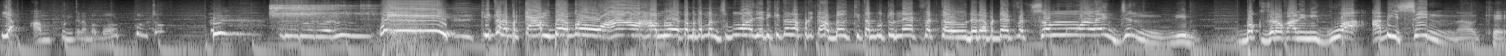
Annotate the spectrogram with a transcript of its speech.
Ya ampun kenapa golpol, cok. Wih, kita dapat kabel, bro. Alhamdulillah teman-teman semua. Jadi kita dapat kabel. Kita butuh netfet. Kalau udah dapat netfet, semua legend di box draw kali ini gua habisin. Oke. Okay.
